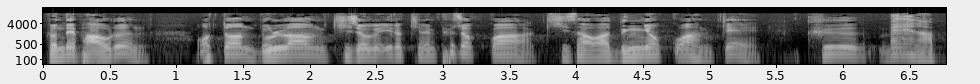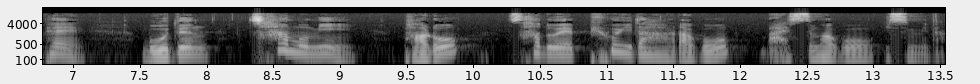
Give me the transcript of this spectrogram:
그런데 바울은 어떤 놀라운 기적을 일으키는 표적과 기사와 능력과 함께 그 맨 앞에 모든 참음이 바로 사도의 표이다라고 말씀하고 있습니다.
